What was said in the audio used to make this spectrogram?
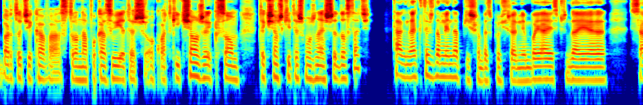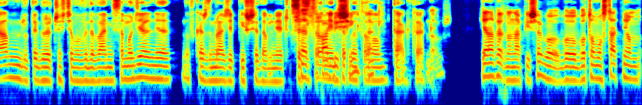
bardzo ciekawa strona, pokazuje też okładki książek, są, te książki też można jeszcze dostać? Tak, no jak ktoś do mnie napisze bezpośrednio, bo ja je sprzedaję sam, dlatego że częściowo wydawałem je samodzielnie. No w każdym razie piszcie do mnie, czy przez stronę internetową. Tak, tak. tak. Dobrze. Ja na pewno napiszę, bo, bo, bo tą ostatnią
